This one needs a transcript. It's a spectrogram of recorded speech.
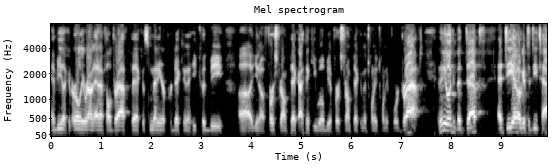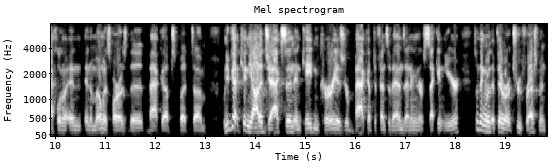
and be like an early round NFL draft pick, as many are predicting that he could be, uh, you know, a first round pick. I think he will be a first round pick in the 2024 draft. And then you look at the depth at DN. I'll get to D tackle in, in, in, a moment as far as the backups. But um, when you've got Kenyatta Jackson and Caden Curry as your backup defensive ends entering their second year, something if they were a true freshman.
